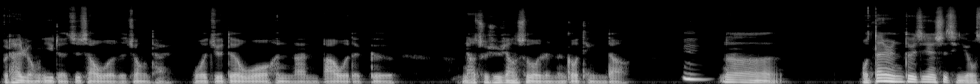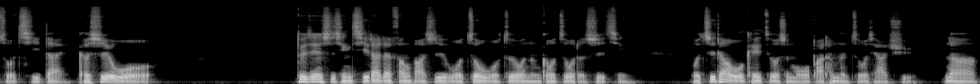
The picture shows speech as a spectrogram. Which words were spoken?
不太容易的。至少我的状态，我觉得我很难把我的歌拿出去让所有人能够听到。嗯，那我当然对这件事情有所期待，可是我。对这件事情期待的方法是我做我最我能够做的事情。我知道我可以做什么，我把它们做下去。那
